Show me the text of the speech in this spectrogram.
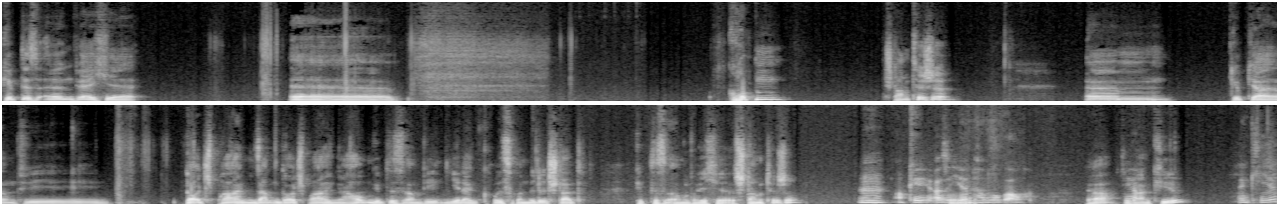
gibt es irgendwelche äh, Gruppen, Stammtische, ähm, gibt ja irgendwie deutschsprachigen, gesamten deutschsprachigen Raum gibt es irgendwie in jeder größeren Mittelstadt gibt es irgendwelche Stammtische. Mhm, okay, also hier in Hamburg auch. Ja, sogar ja. in Kiel. In Kiel?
